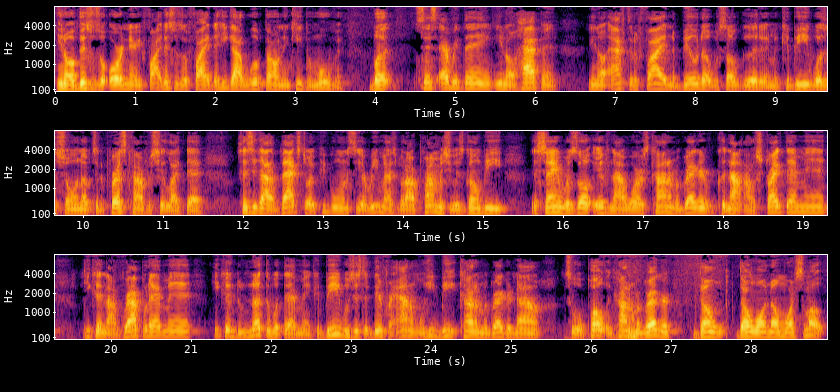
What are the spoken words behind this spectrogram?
You know, if this was an ordinary fight, this was a fight that he got whooped on and keep it moving. But since everything, you know, happened you know, after the fight and the build up was so good and Khabib wasn't showing up to the press conference, shit like that. Since he got a backstory, people want to see a rematch, but I promise you it's going to be the same result, if not worse. Conor McGregor could not outstrike that man. He could not grapple that man. He couldn't do nothing with that man. Khabib was just a different animal. He beat Conor McGregor down to a pulp, and Conor McGregor don't don't want no more smoke.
